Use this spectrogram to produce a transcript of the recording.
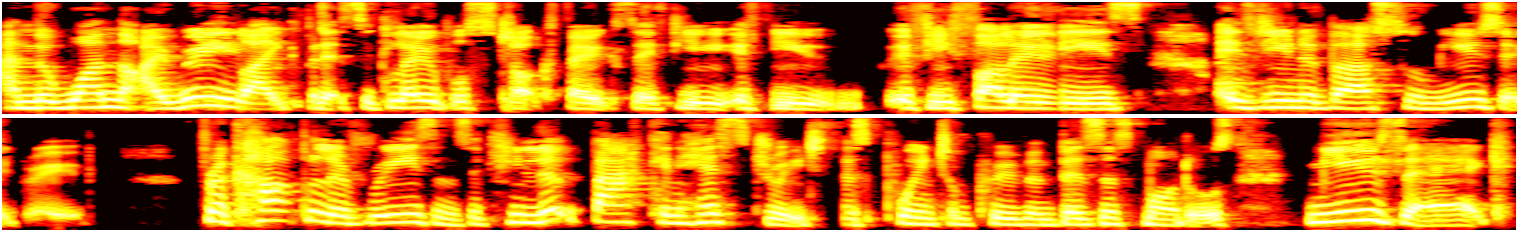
and the one that I really like, but it's a global stock, folks. If you, if you, if you follow these is Universal Music Group for a couple of reasons. If you look back in history to this point on proven business models, music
